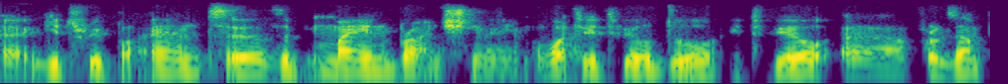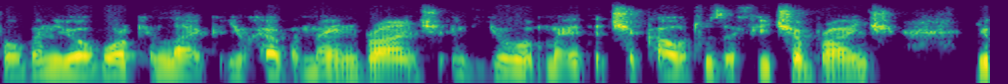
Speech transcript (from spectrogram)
uh, Git repo, and uh, the main branch name. What it will do, it will, uh, for example, when you are working like you have a main branch and you made a checkout to the feature branch, you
